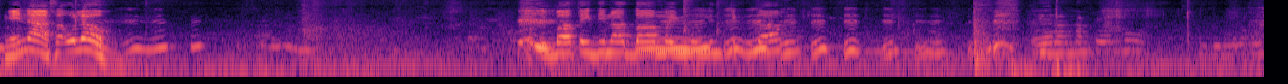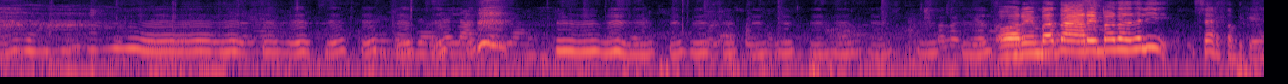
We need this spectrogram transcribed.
Ngayon na, sa ulo. Pati bata'y dinadamay mo lintik ka. ayun ang kape mo. O, oh, rin bata, rin bata, dali. Sir, tabi kayo.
